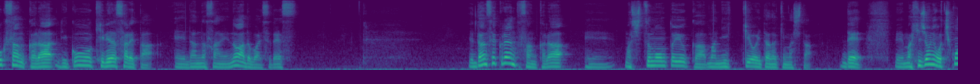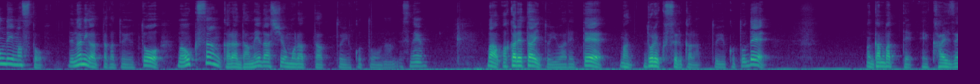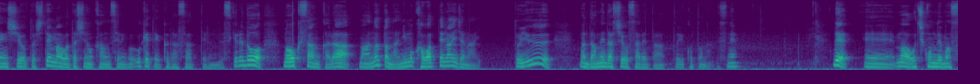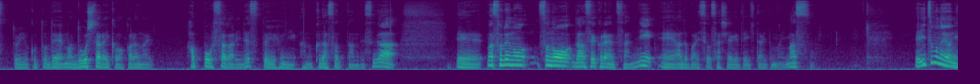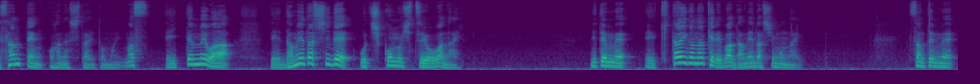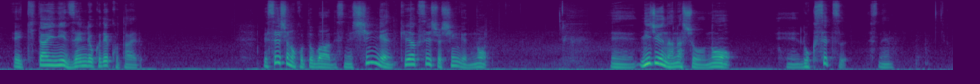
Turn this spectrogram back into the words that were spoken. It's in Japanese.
奥さんから離婚を切り出された、え旦那さんへのアドバイスです。男性クライアントさんから、えー、まあ、質問というか、まあ、日記をいただきました。で、えー、まあ、非常に落ち込んでいますと。で何があったかというと、ま奥さんからダメ出しをもらったということなんですね。まあ別れたいと言われて、ま努力するからということでま、頑張って改善しようとして、まあ、私のカウンセリングを受けてくださってるんですけれど、まあ、奥さんから、まあ、あなた何も変わってないじゃないという、まあ、ダメ出しをされたということなんですね。で、えー、まあ落ち込んでますということで、まあ、どうしたらいいかわからない八方塞がりですというふうにあのくださったんですが、えーまあ、それのその男性クライアントさんに、えー、アドバイスを差し上げていきたいと思います。いつものように3点お話したいと思います。1点目は、ダメ出しで落ち込む必要はない。2点目、期待がなければダメ出しもない。3点目、期待に全力で応える。聖書の言葉はですね、信玄、旧約聖書信玄の27章の6節ですね。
